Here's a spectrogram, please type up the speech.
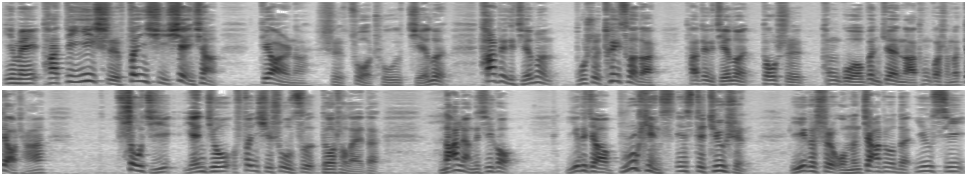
因为它第一是分析现象，第二呢是做出结论，它这个结论不是推测的。他这个结论都是通过问卷呐，通过什么调查、收集、研究、分析数字得出来的。哪两个机构？一个叫 Brookings Institution，一个是我们加州的 UC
